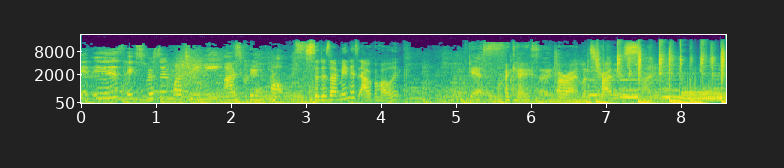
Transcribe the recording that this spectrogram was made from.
It is espresso martini ice cream pops. So does that mean it's alcoholic? Yes. Okay. So. All right, let's try this.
